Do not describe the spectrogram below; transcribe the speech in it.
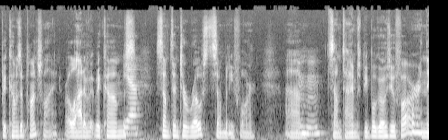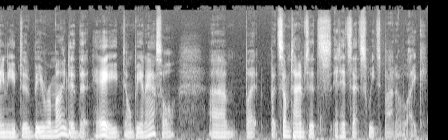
becomes a punchline, or a lot of it becomes Yeah. something to roast somebody for. Um, Mhm. Sometimes people go too far, and they need to be reminded that hey, don't be an asshole. Um, but but sometimes it's it hits that sweet spot of like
